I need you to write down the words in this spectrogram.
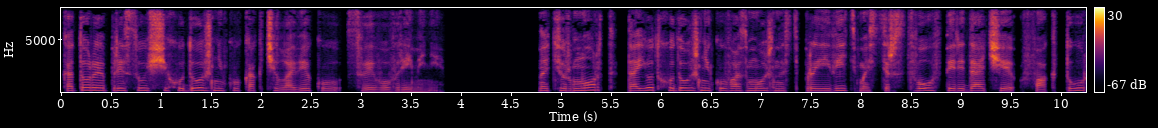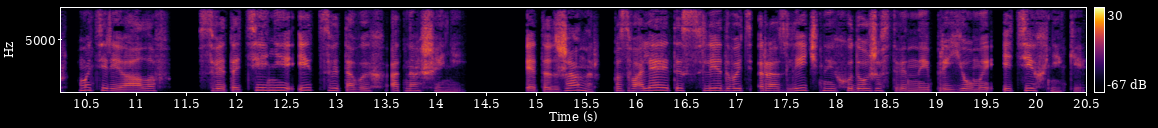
которое присуще художнику как человеку своего времени. Натюрморт дает художнику возможность проявить мастерство в передаче фактур, материалов, светотени и цветовых отношений. Этот жанр позволяет исследовать различные художественные приемы и техники,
